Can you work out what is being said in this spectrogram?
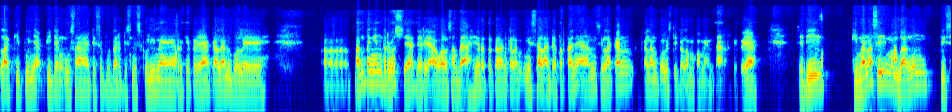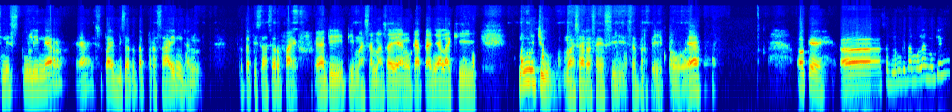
lagi punya bidang usaha di seputar bisnis kuliner gitu ya, kalian boleh uh, pantengin terus ya dari awal sampai akhir atau kalian kalau misal ada pertanyaan silakan kalian tulis di kolom komentar gitu ya. Jadi gimana sih membangun bisnis kuliner ya supaya bisa tetap bersaing dan tetap bisa survive ya di di masa-masa yang katanya lagi menuju masa resesi seperti itu ya. Oke, uh, sebelum kita mulai mungkin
